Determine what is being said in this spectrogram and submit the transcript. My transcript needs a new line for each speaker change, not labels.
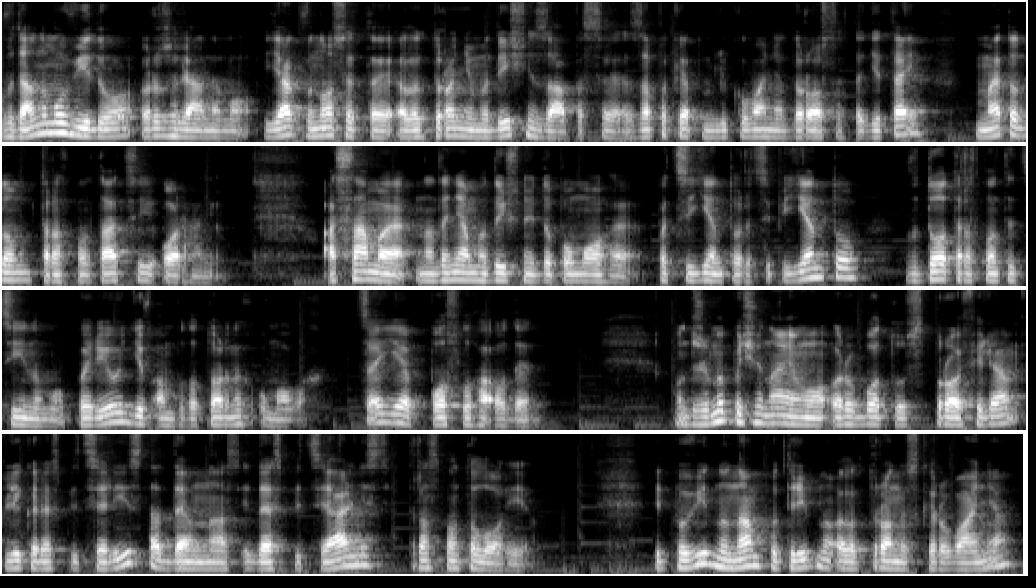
В даному відео розглянемо, як вносити електронні медичні записи за пакетом лікування дорослих та дітей методом трансплантації органів, а саме надання медичної допомоги пацієнту-реципієнту в дотрансплантаційному періоді в амбулаторних умовах. Це є послуга 1. Отже, ми починаємо роботу з профіля лікаря-спеціаліста, де в нас іде спеціальність трансплантологія. Відповідно, нам потрібно електронне скерування,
